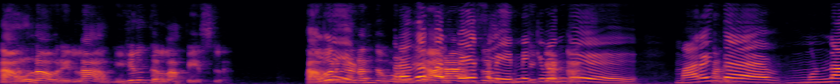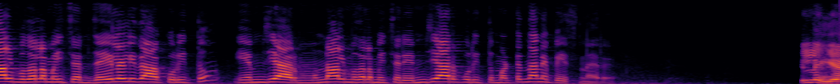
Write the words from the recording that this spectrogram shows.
நான் ஒண்ணும் அவர் எல்லாம் இகழ்ந்தெல்லாம் பேசல. தவறு நடந்த பிரதமர் பேசல இன்னைக்கு வந்து மறைந்த முன்னாள் முதலமைச்சர் ஜெயலலிதா குறித்தும் எம்ஜிஆர் முன்னாள் முதலமைச்சர் எம்ஜிஆர் குறித்து மட்டும்தானே பேசினாரு? இல்லைங்க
